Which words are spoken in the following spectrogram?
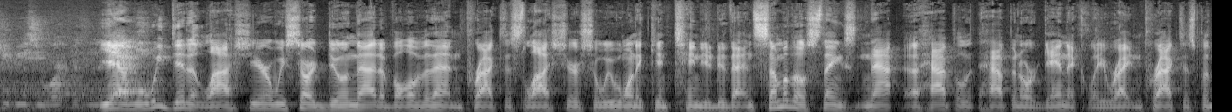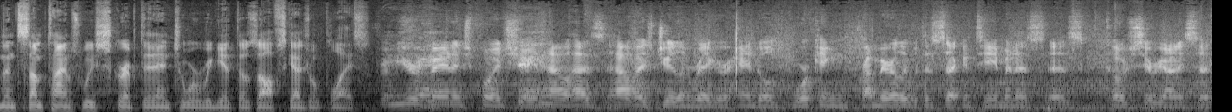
QBs you work with? In the Yeah, past? well, we did it last year. We started doing that, evolving that in practice last year, so we want to continue to do that. And some of those things na- uh, happen, happen organically, right, in practice, but then sometimes we script it into where we get those off schedule plays. From your vantage point, Shane, how has how has Jalen Reagor handled working primarily with the second team and as, as Coach Sirianni said,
